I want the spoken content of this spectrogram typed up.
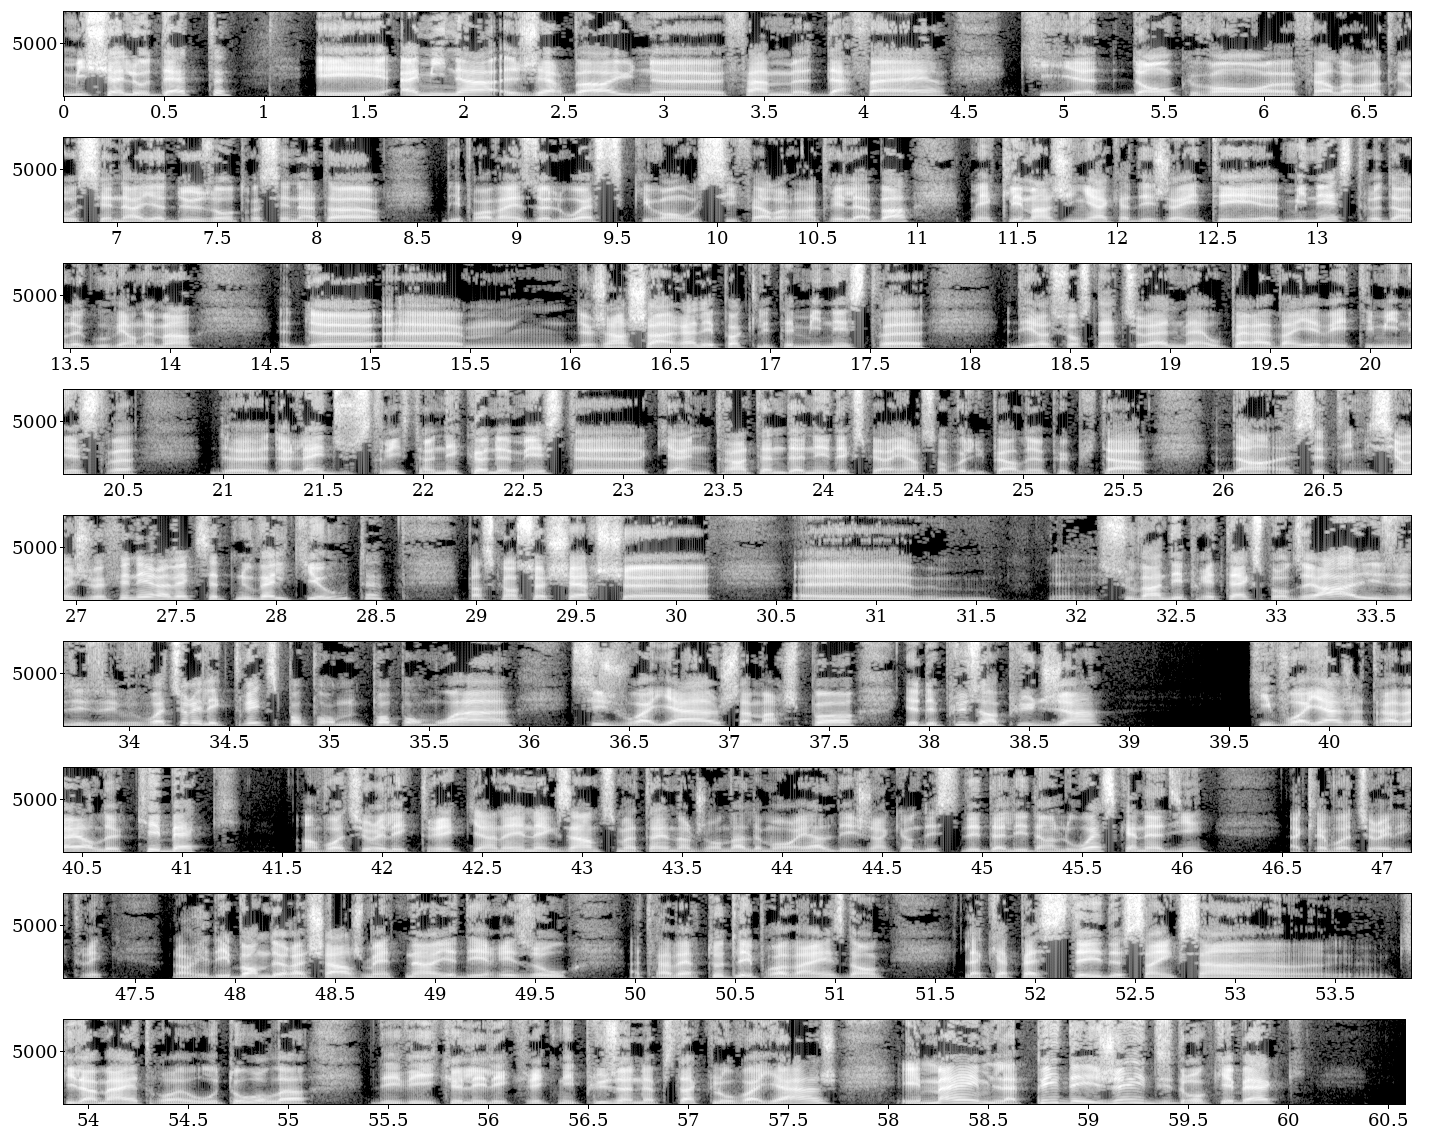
Michel Audette et Amina Gerba, une femme d'affaires qui donc vont faire leur entrée au Sénat. Il y a deux autres sénateurs des provinces de l'Ouest qui vont aussi faire leur entrée là-bas. Mais Clément Gignac a déjà été ministre dans le gouvernement de, de Jean Charest. À l'époque, il était ministre des Ressources naturelles, mais auparavant, il avait été ministre de, de l'Industrie. C'est un économiste qui a une trentaine d'années d'expérience. On va lui parler un peu plus tard dans cette émission. Et je veux finir avec cette nouvelle cute, parce qu'on se cherche... Euh, euh, souvent des prétextes pour dire ah les, voitures électriques c'est pas pour pas pour moi si je voyage ça marche pas il y a de plus en plus de gens qui voyagent à travers le Québec en voiture électrique il y en a un exemple ce matin dans le journal de Montréal des gens qui ont décidé d'aller dans l'Ouest canadien avec la voiture électrique. Alors, il y a des bornes de recharge maintenant, il y a des réseaux à travers toutes les provinces. Donc, la capacité de 500 euh, kilomètres euh, autour des véhicules électriques n'est plus un obstacle au voyage. Et même la PDG d'Hydro-Québec,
